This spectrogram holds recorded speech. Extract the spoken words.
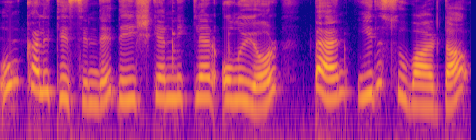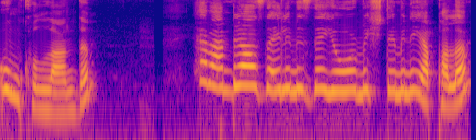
Un kalitesinde değişkenlikler oluyor. Ben 7 su bardağı un kullandım. Hemen biraz da elimizde yoğurma işlemini yapalım.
